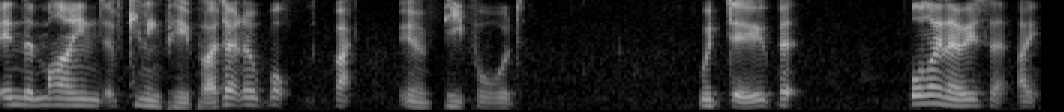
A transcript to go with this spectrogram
in the mind of killing people. I don't know what like you know people would would do. But all I know is that I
